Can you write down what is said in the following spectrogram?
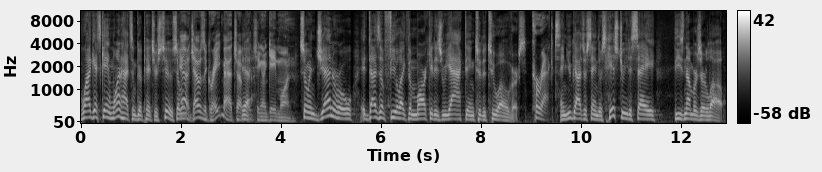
well, I guess game one had some good pitchers too. So yeah, in, that was a great matchup yeah. pitching on game one. So in general, it doesn't feel like the market is reacting to the two overs. Correct. And you guys are saying there's history to say these numbers are low.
